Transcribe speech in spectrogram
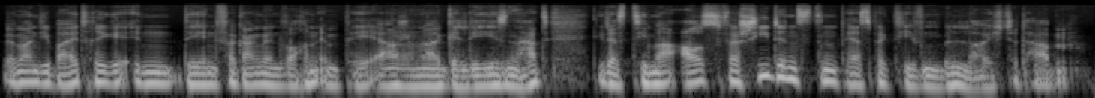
wenn man die Beiträge in den vergangenen Wochen im PR-Journal gelesen hat, die das Thema aus verschiedensten Perspektiven beleuchtet haben.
